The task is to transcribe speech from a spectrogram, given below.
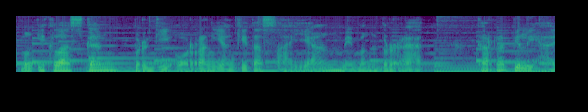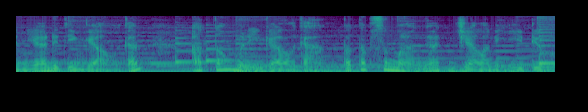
Mengikhlaskan pergi orang yang kita sayang memang berat, karena pilihannya ditinggalkan atau meninggalkan. Tetap semangat jalani hidup.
